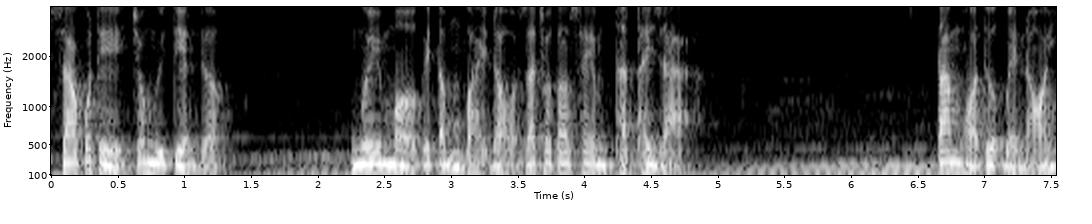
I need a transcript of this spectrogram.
Sao có thể cho ngươi tiền được? Ngươi mở cái tấm vải đỏ ra cho ta xem thật hay giả. Tam Hòa Thượng bèn nói,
